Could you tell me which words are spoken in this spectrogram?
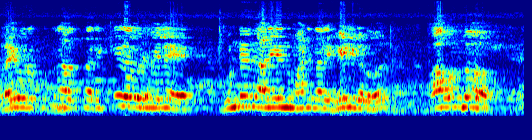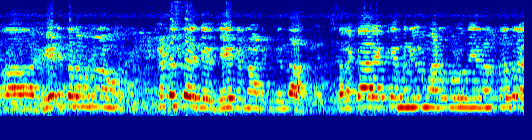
ಡ್ರೈವರ್ ಪುತ್ರ ಅಂತ ರಿಕ್ಕಿಯವರ ಮೇಲೆ ಗುಂಡಿನ ದಾಳಿಯನ್ನು ಮಾಡಿದ್ದಾರೆ ಹೇಡಿಗಳು ಆ ಒಂದು ಆ, ಹೇಡಿತನವನ್ನು ನಾವು ಖಂಡಿಸ್ತಾ ಇದ್ದೇವೆ. ಜಯ ಕರ್ನಾಟಕದಿಂದ. ಸರ್ಕಾರಕ್ಕೆ ಮನವಿ ಮಾಡಿಕೊಳ್ಳುವುದು ಏನಂತಂದ್ರೆ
